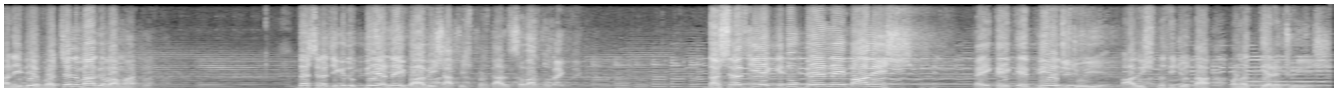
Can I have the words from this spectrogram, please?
અને એ બે વચન માગવા માટે દશરથજી કીધું, બે નહીં બાવીસ આપીશ, પણ કાલ સવારનું રાખ દશરથજીએ કીધું, બે નહીં બાવીસ કઈ કઈ કઈ બે જ જોઈએ. બાવીસ નથી જોતા, પણ અત્યારે જોઈએ છે.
